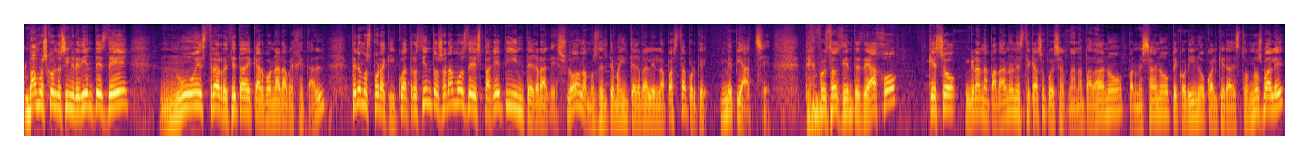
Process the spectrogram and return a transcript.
Vamos con los ingredientes de nuestra receta de carbonara vegetal. Tenemos por aquí 400 gramos de espagueti integrales. Luego hablamos del tema integral en la pasta porque me piace. Tenemos dos dientes de ajo, queso grana padano, en este caso puede ser grana padano, parmesano, pecorino, cualquiera de estos nos vale.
